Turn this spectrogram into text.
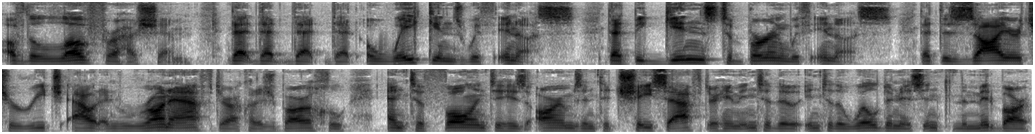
of the love for Hashem that, that, that, that awakens within us, that begins to burn within us, that desire to reach out and run after HaKadosh Baruch Hu and to fall into his arms and to chase after him into the, into the wilderness, into the midbar,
